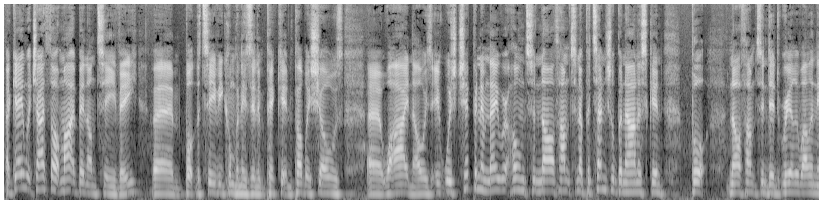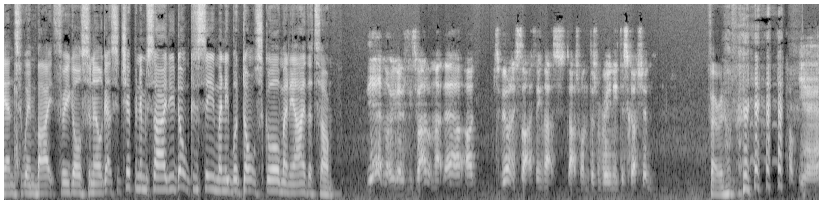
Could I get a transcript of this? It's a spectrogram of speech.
A game which I thought might have been on TV, um, but the TV companies didn't pick it, and probably shows uh, what I know is it was Chippenham. They were at home to Northampton, a potential banana skin, but Northampton did really well in the end to win by three goals to nil. Gets a Chippenham side who don't concede many, but don't score many either. Tom. Yeah, I'm not going to anything to add on that. There, I, to be honest, I think that's that's one that doesn't really need discussion. Fair enough. yeah,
